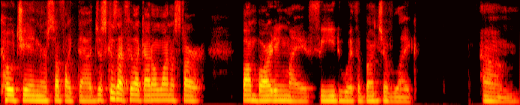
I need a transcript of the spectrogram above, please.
coaching or stuff like that. Just because I feel like I don't want to start bombarding my feed with a bunch of like, um,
